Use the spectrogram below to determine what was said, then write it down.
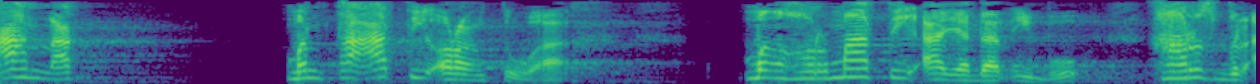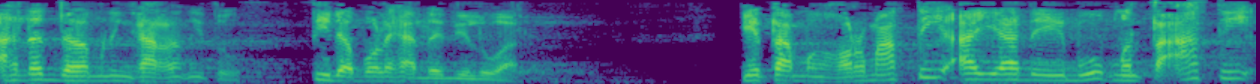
anak mentaati orang tua, menghormati ayah dan ibu, harus berada dalam lingkaran itu. Tidak boleh ada di luar. Kita menghormati ayah dan ibu, mentaati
